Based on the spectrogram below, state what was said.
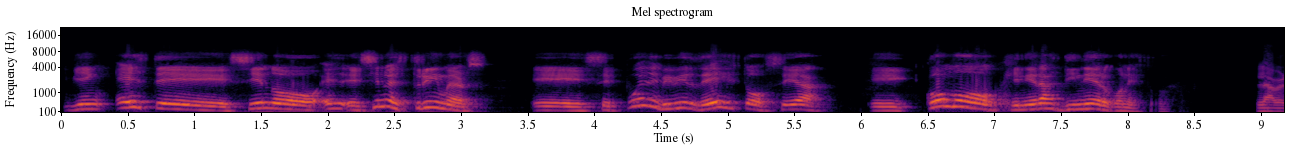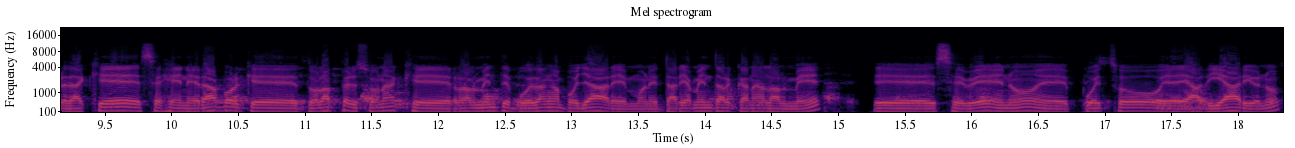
Bien, este, siendo, eh, siendo streamers, eh, ¿se puede vivir de esto? O sea, eh, ¿cómo generas dinero con esto? La verdad es que se genera porque todas las personas que realmente puedan apoyar eh, monetariamente al canal al mes eh, se ve, ¿no? Eh, expuesto eh, a diario, ¿no?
